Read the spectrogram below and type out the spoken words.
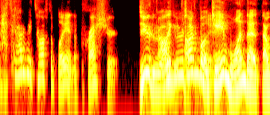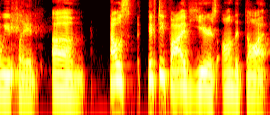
that's got to be tough to play in the pressure. dude like we were talking about play. game one that that we played um that was 55 years on the dot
